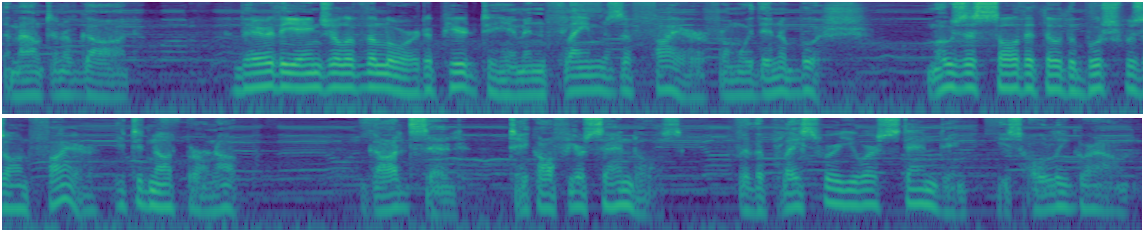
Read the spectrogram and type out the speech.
the mountain of God. There the angel of the Lord appeared to him in flames of fire from within a bush. Moses saw that though the bush was on fire, it did not burn up. God said, Take off your sandals, for the place where you are standing is holy ground.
